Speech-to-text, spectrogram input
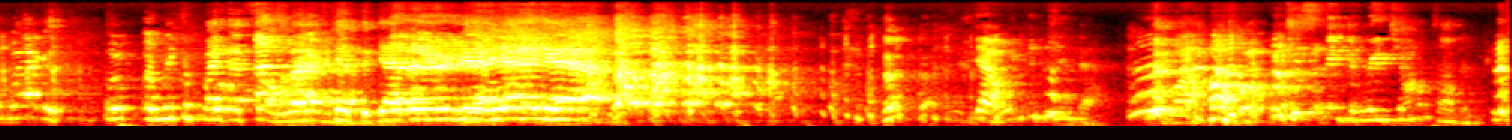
the wagon. Oh, and we can play that song. Let's get together. Yeah, yeah, yeah. Yeah, we can do that. Wow. We just need to reach out to other people.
